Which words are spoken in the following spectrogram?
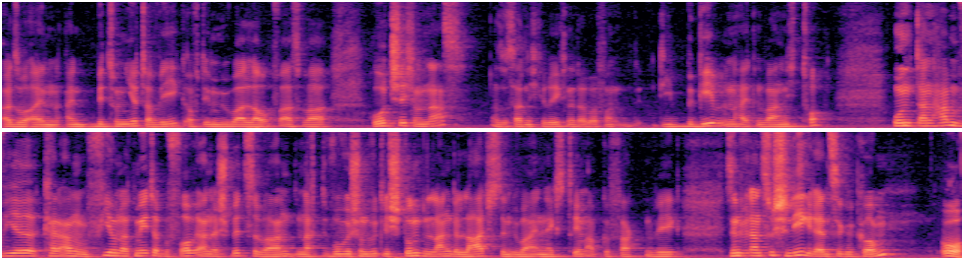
Also ein, ein betonierter Weg, auf dem überall Laub war. Es war rutschig und nass. Also es hat nicht geregnet, aber von, die Begebenheiten waren nicht top. Und dann haben wir, keine Ahnung, 400 Meter bevor wir an der Spitze waren, nach, wo wir schon wirklich stundenlang gelatscht sind über einen extrem abgefuckten Weg, sind wir dann zur Schneegrenze gekommen. Oh,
